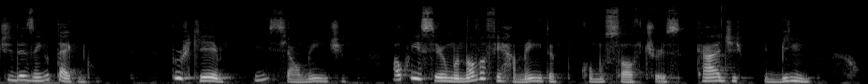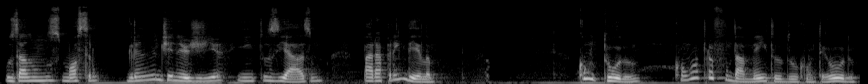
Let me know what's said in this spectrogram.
de desenho técnico. Porque, inicialmente, ao conhecer uma nova ferramenta, como softwares CAD e BIM, os alunos mostram grande energia e entusiasmo para aprendê-la. Contudo, com o aprofundamento do conteúdo,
